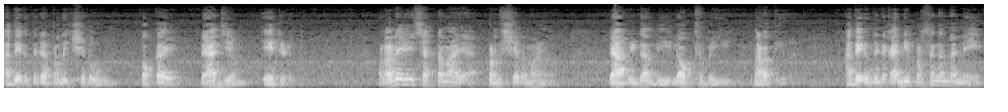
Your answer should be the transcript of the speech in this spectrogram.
അദ്ദേഹത്തിന്റെ പ്രതിഷേധവും ഒക്കെ രാജ്യം ഏറ്റെടുത്തു. വളരെ ശക്തമായ പ്രതിഷേധമാണ് രാഹുൽ ഗാന്ധി ലോക്സഭയിൽ നടത്തിയത്. അദ്ദേഹത്തിന്റെ കന്നി പ്രസംഗം തന്നെ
